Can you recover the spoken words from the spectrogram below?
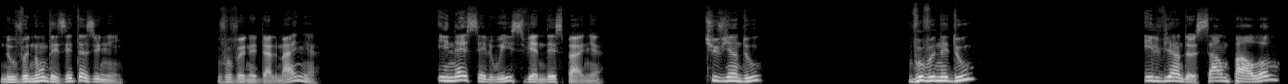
Nous venons des États-Unis. Vous venez d'Allemagne? Inès et Louis viennent d'Espagne. Tu viens d'où? Vous venez d'où? Il vient de São Paulo.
